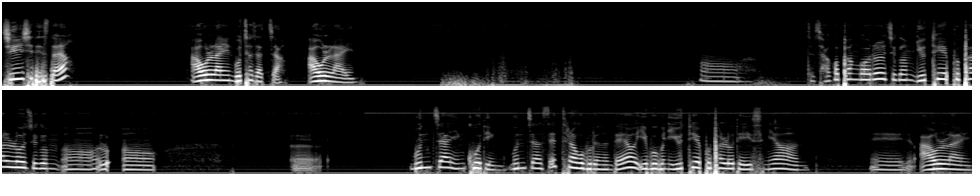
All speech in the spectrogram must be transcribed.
지은 씨 됐어요? 아웃라인 못 찾았죠? 아웃라인. 어, 작업한 거를 지금 UTF-8로 지금 어, 어, 에, 문자 인코딩, 문자 세트라고 부르는데요. 이 부분이 UTF-8로 돼 있으면 에, 아웃라인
